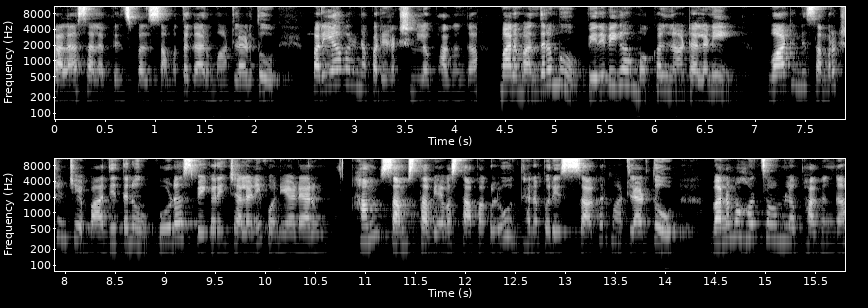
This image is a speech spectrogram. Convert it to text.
కళాశాల ప్రిన్సిపల్ సమత గారు మాట్లాడుతూ పర్యావరణ పరిరక్షణలో భాగంగా మనమందరము విరివిగా మొక్కలు నాటాలని వాటిని సంరక్షించే బాధ్యతను కూడా స్వీకరించాలని కొనియాడారు. హమ్ సంస్థ వ్యవస్థాపకులు ధనపురి సాగర్ మాట్లాడుతూ వన మహోత్సవంలో భాగంగా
